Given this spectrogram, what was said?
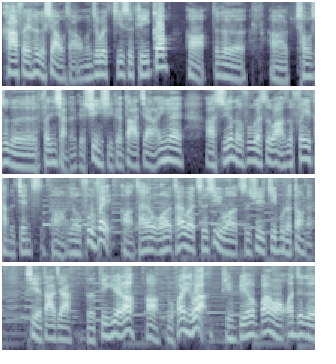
咖啡，喝个下午茶，我们就会及时提供。啊，这个啊，筹资的分享的一个讯息给大家了，因为啊，使用的付费是王老师非常的坚持啊，有付费啊，才我才会持续我持续进步的动能。谢谢大家的订阅了啊，有欢迎的话，请别帮我按这个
